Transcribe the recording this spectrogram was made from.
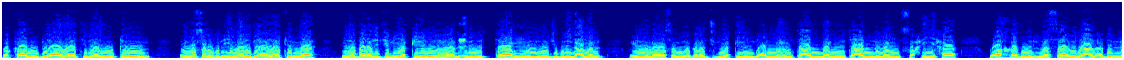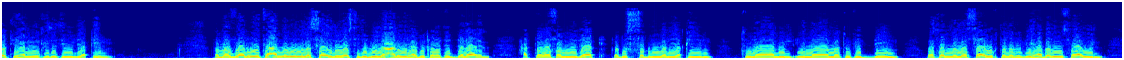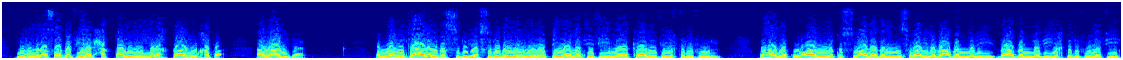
وكانوا بآياتنا يوقنون أي وصلوا في الإيمان بآيات الله إلى درجة اليقين وهو العلم التام الموجب للعمل. وإنما وصلوا إلى درجة اليقين لأنهم تعلموا تعلما صحيحا وأخذوا المسائل عن أدلتها المفيدة لليقين. فما زالوا يتعلمون المسائل ويستدلون عليها بكثرة الدلائل حتى وصلوا لذاك فبالصبر واليقين تنال الإمامة في الدين وثم مسائل اختلف فيها بني إسرائيل منهم من أصاب فيها الحق ومنهم من أخطأه خطأ أو عمدا. الله تعالى يفصل, يفصل بينهم يوم القيامة فيما كانوا فيه يختلفون وهذا القرآن يقص على بني إسرائيل بعض الذي بعض الذي يختلفون فيه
